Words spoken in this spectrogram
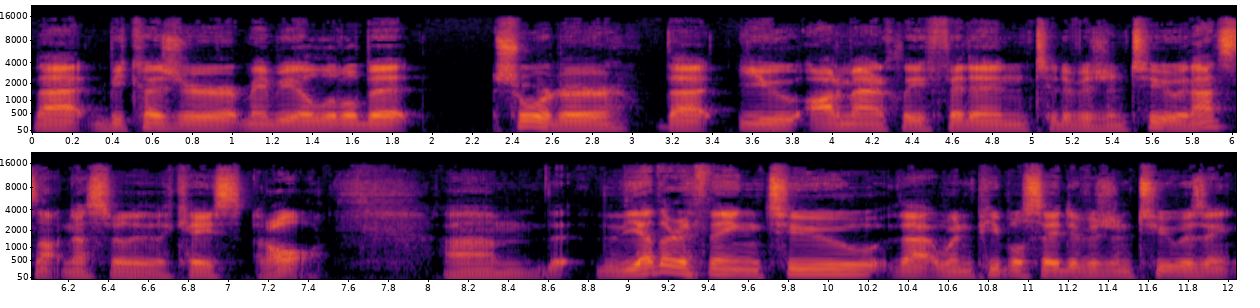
that because you're maybe a little bit shorter, that you automatically fit into Division two, and that's not necessarily the case at all. Um, the, the other thing too that when people say Division two isn't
